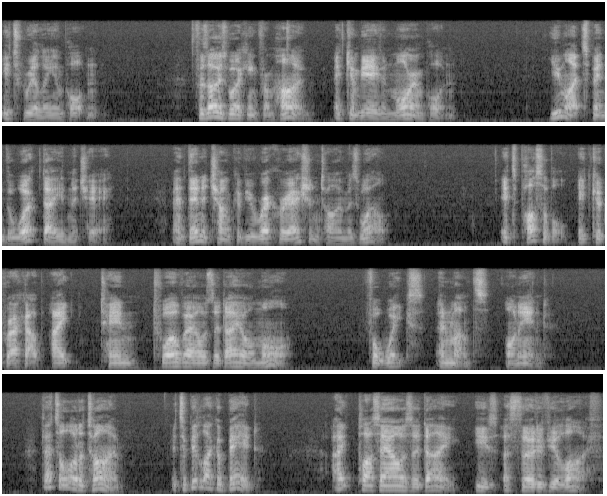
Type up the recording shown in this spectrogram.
it's really important. For those working from home, it can be even more important. You might spend the workday in the chair, and then a chunk of your recreation time as well. It's possible it could rack up 8, 10, 12 hours a day or more for weeks and months on end. That's a lot of time. It's a bit like a bed. 8 plus hours a day is a third of your life.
